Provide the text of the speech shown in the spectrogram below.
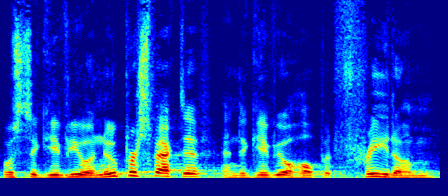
was to give you a new perspective and to give you a hope at freedom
